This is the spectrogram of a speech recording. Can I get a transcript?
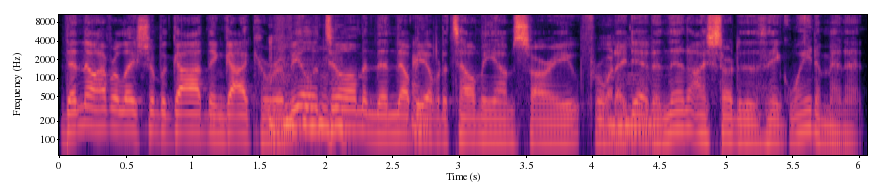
then they'll have a relationship with God, then God can reveal it to them, and then they'll be able to tell me I'm sorry for what I mm-hmm. did. And then I started to think, wait a minute.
